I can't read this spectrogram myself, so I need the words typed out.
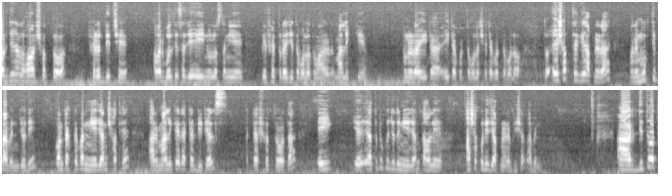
অরিজিনাল হওয়ার সত্ত্বেও ফেরত দিচ্ছে। আবার বলতেছে যে, এই নুলস্তা নিয়ে পেফেতরায় যেতে বলো, তোমার মালিককে পুনরায় এটা, এইটা করতে বলো, সেটা করতে বলো। তো এসব থেকে আপনারা মানে মুক্তি পাবেন যদি কন্ট্যাক্ট পেপার নিয়ে যান সাথে। আর মালিকের একটা ডিটেলস একটা সত্যতা, এই এতটুকু যদি নিয়ে যান, তাহলে আশা করি যে আপনারা ভিসা পাবেন। আর দ্বিতীয়ত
